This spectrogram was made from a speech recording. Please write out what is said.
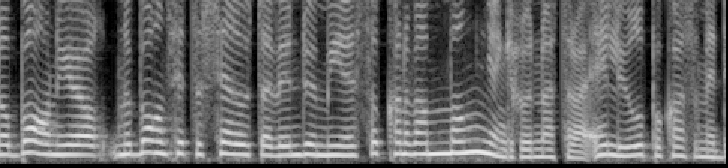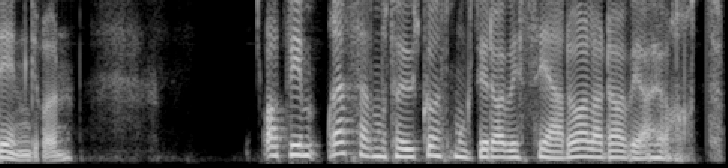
Når barn, gjør, når barn sitter og ser ut av vinduet mye, så kan det være mange grunner til det. Jeg lurer på hva som er din grunn. At vi rett og slett må ta utgangspunkt i det vi ser, da, eller det vi har hørt.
